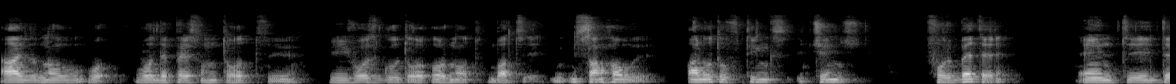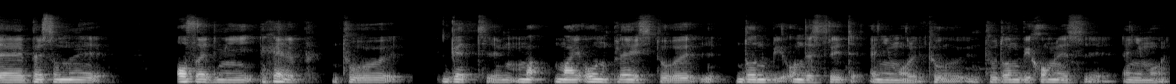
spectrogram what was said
I don't know what, what the person thought, uh, it was good or, or not, but somehow a lot of things changed for better and uh, the person uh, offered me help to get my, my, own place to uh, don't be on the street anymore to to don't be homeless anymore.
